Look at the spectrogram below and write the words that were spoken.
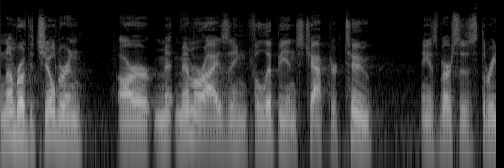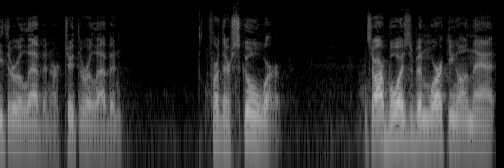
A number of the children are me- memorizing Philippians chapter 2. I think it's verses 3 through 11 or 2 through 11 for their schoolwork. And so our boys have been working on that.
